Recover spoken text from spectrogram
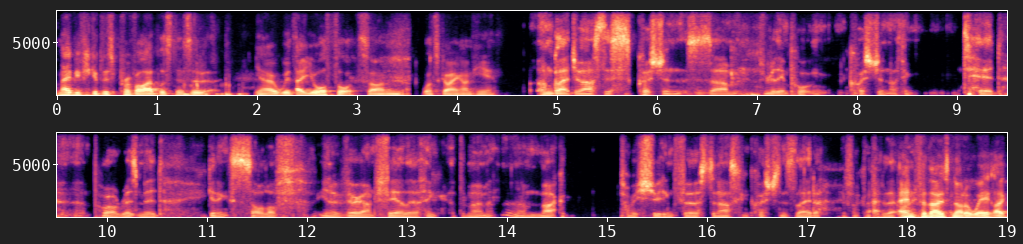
maybe if you could just provide listeners, a, you know, with uh, your thoughts on what's going on here. I'm glad you asked this question. This is um, a really important question. I think Ted, uh, poor old ResMed, getting sold off, you know, very unfairly. I think at the moment, um, market probably shooting first and asking questions later, if I could put it that and way. for those not aware, like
